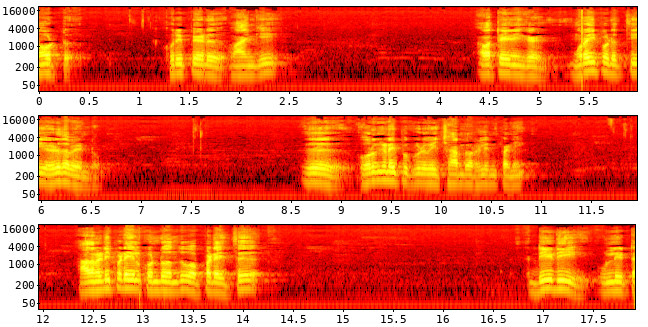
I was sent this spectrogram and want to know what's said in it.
நோட்டு குறிப்பேடு வாங்கி அவற்றை நீங்கள் முறைப்படுத்தி எழுத வேண்டும். இது ஒருங்கிணைப்பு குழுவை சார்ந்தவர்களின் பணி. அதன் அடிப்படையில் கொண்டு வந்து ஒப்படைத்து டிடி உள்ளிட்ட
